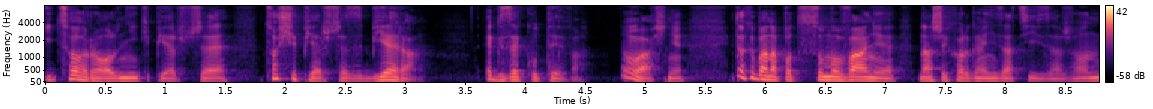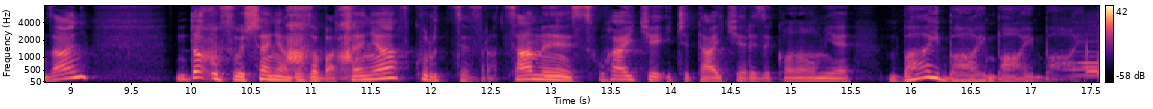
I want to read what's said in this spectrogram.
I co rolnik pierwsze, co się pierwsze zbiera? Egzekutywa. No właśnie. I to chyba na podsumowanie naszych organizacji i zarządzań. Do usłyszenia, do zobaczenia. Wkrótce wracamy. Słuchajcie i czytajcie ryzykonomię. Bye, bye, bye, bye.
